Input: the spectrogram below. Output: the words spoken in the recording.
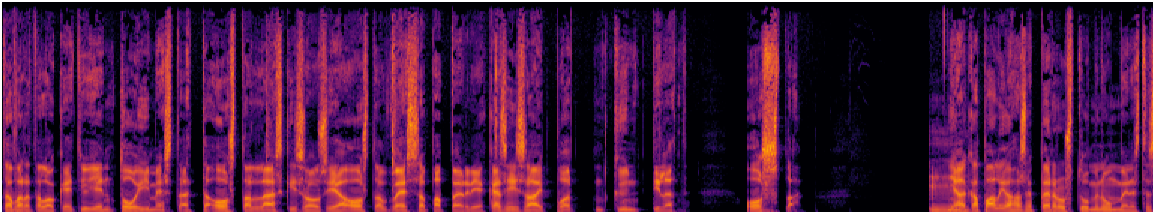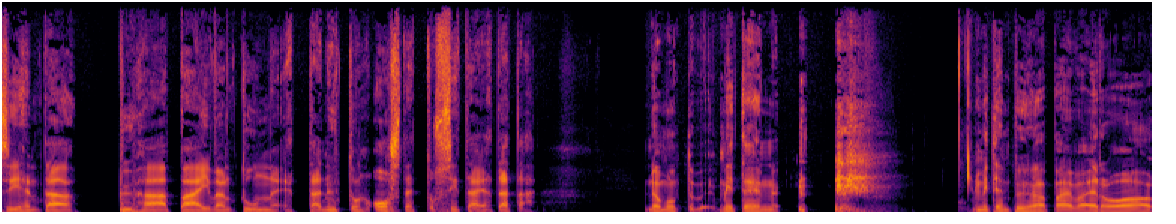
tavarataloketjujen toimesta, että osta läskisoosia, osta vessapaperia, käsisaippua, kynttilät, osta. Mm. Ja aika paljonhan se perustuu minun mielestä siihen tämä pyhä päivän tunne, että nyt on ostettu sitä ja tätä. No mutta miten, miten pyhäpäivä eroaa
